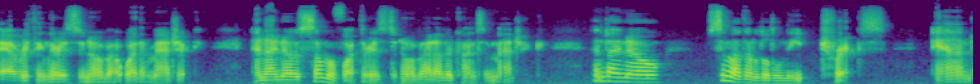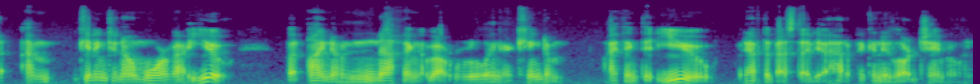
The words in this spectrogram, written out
everything there is to know about weather magic. And I know some of what there is to know about other kinds of magic. And I know some other little neat tricks. And I'm getting to know more about you. But I know nothing about ruling a kingdom. I think that you would have the best idea how to pick a new Lord Chamberlain.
